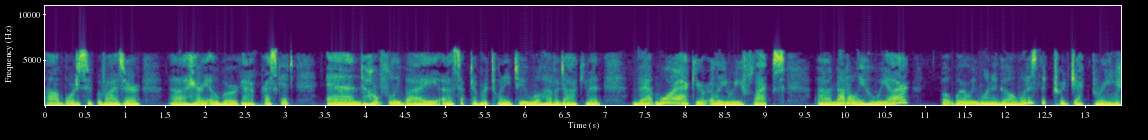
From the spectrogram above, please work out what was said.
Uh, Board of Supervisor uh, Harry Oberg out of Prescott, and hopefully by uh, September 22 we'll have a document that more accurately reflects uh, not only who we are, but where we want to go. What is the trajectory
